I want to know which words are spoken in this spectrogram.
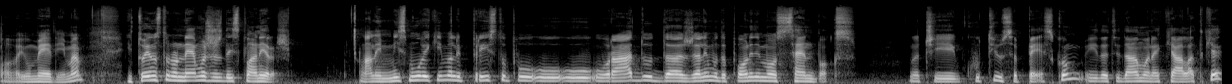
ovaj, u medijima. I to jednostavno ne možeš da isplaniraš. Ali mi smo uvek imali pristup u, u, u radu da želimo da ponudimo sandbox. Znači, kutiju sa peskom i da ti damo neke alatke,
